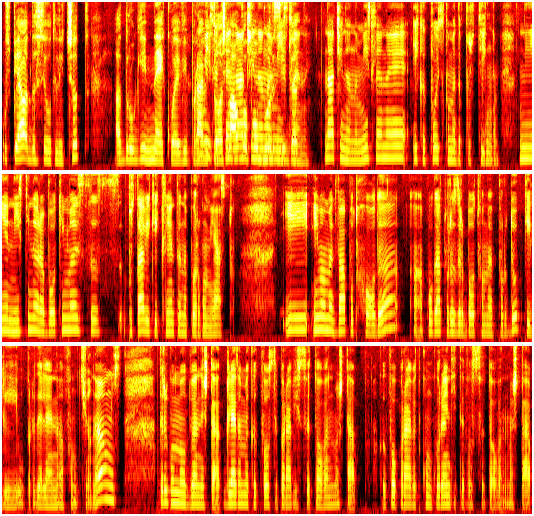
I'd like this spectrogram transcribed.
успяват да се отличат, а други не, кое ви прави. Мисля, Тоест малко по-бързи да... Начина на мислене и какво искаме да постигнем. Ние наистина работиме с, поставяйки клиента на първо място. И имаме два подхода, а, когато разработваме продукт или определена функционалност. Тръгваме от две неща. Гледаме какво се прави в световен мащаб, какво правят конкурентите в световен мащаб,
